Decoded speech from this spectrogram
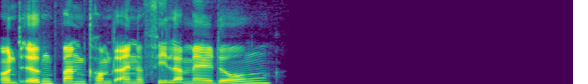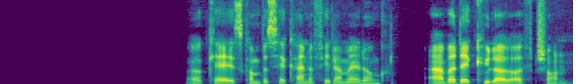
Und irgendwann kommt eine Fehlermeldung. Okay, es kommt bisher keine Fehlermeldung, aber der Kühler läuft schon.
